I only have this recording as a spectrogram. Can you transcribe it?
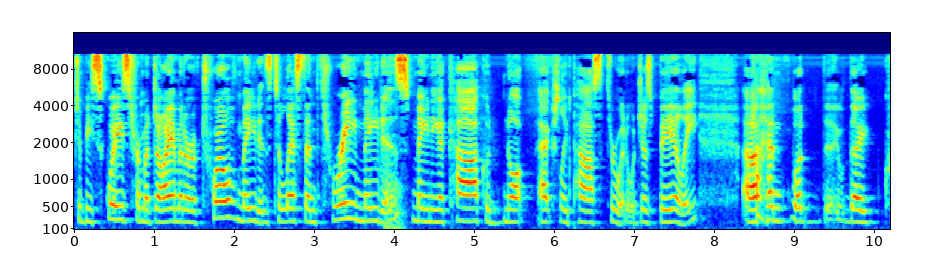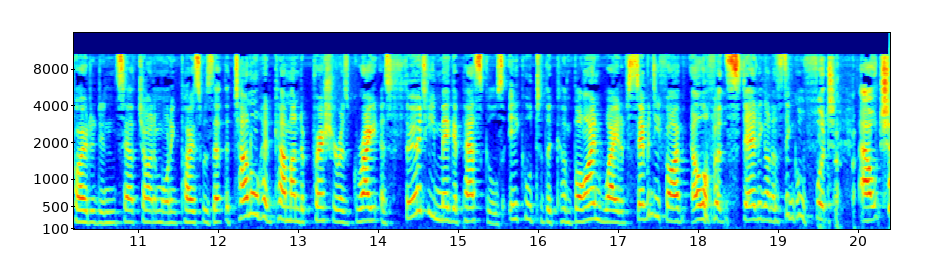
to be squeezed from a diameter of 12 metres to less than 3 metres, oh. meaning a car could not actually pass through it or just barely. Uh, and what they quoted in South China Morning Post was that the tunnel had come under pressure as great as 30 megapascals, equal to the combined weight of 75 elephants standing on a single foot. Ouch.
